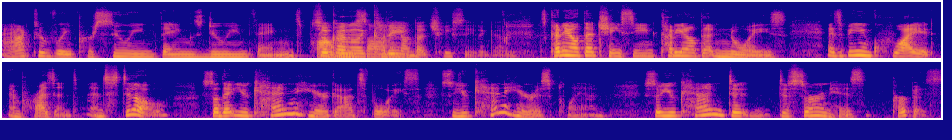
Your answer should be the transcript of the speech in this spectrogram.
actively pursuing things, doing things. So kind of like cutting out that chasing again. It's cutting out that chasing, cutting out that noise. It's being quiet and present and still so that you can hear God's voice, so you can hear his plan, so you can di- discern his purpose.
